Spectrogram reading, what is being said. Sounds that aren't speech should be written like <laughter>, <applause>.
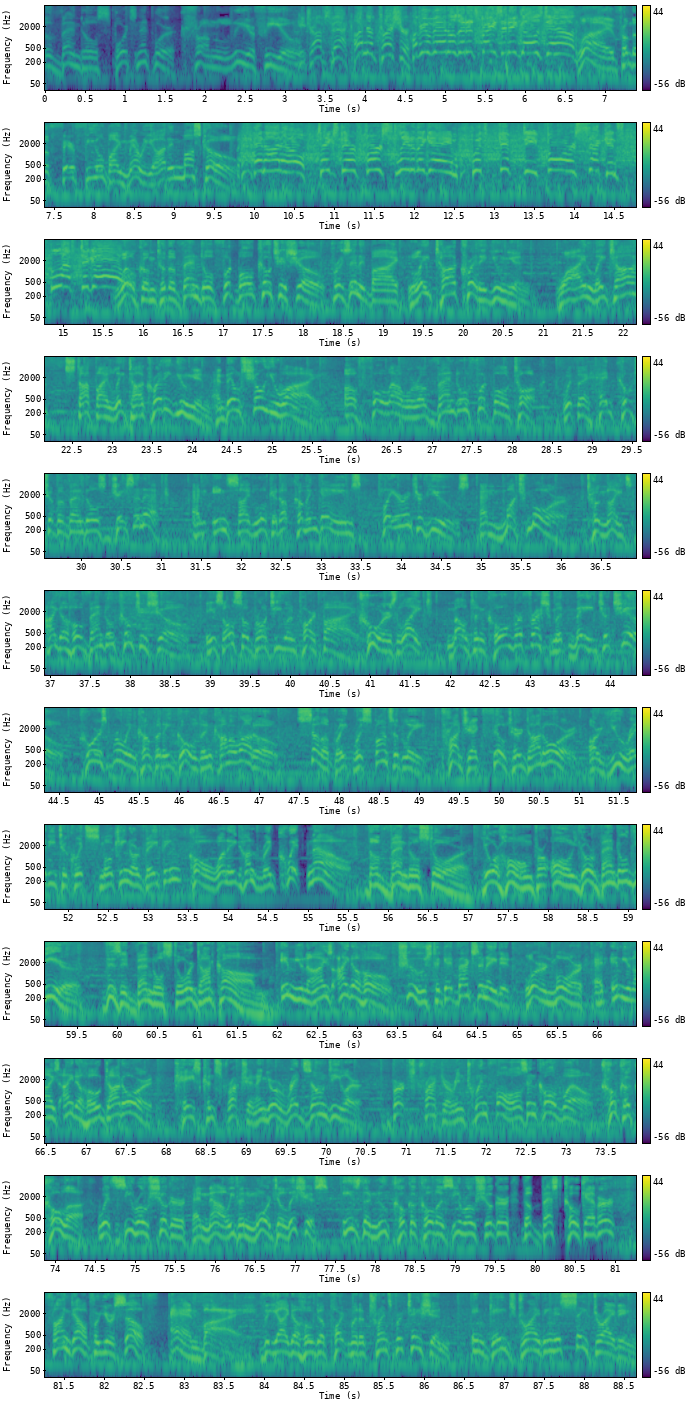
The Vandal Sports Network from Learfield. He drops back under pressure. A few vandals in his face and he goes down. Live from the Fairfield by Marriott in Moscow. And Idaho takes their first lead of the game with 54 seconds left to go. Welcome to the Vandal Football Coaches Show, presented by Latah Credit Union. Why Latah? Stop by Latah Credit Union and they'll show you why. A full hour of Vandal football talk with the head coach of the Vandals, Jason Eck, an inside look at upcoming games, player interviews, and much more. Tonight's Idaho Vandal Coaches Show is also brought to you in part by Coors Light, mountain cold refreshment made to chill. Coors Brewing Company, Golden, Colorado. Celebrate responsibly. ProjectFilter.org. Are you ready to quit smoking or vaping? Call 1 800 QUIT now. The Vandal Store, your home for all your Vandal gear. Visit vandalstore.com. Immunize Idaho. Choose to get vaccinated. Learn more at immunizeidaho.org. Case Construction and your Red Zone dealer. Burke's Tractor in Twin Falls and Caldwell. Coca Cola with zero sugar and now even more delicious. Is the new Coca Cola Zero Sugar the best Coke ever? Find out for yourself. And by the Idaho Department of Transportation. Engaged driving is safe driving.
